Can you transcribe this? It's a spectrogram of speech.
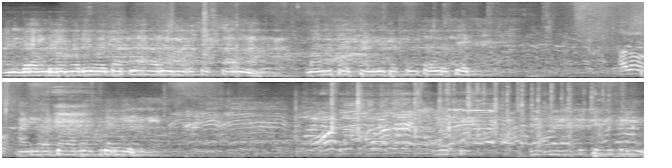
आणि ग्राउंड बी मध्ये होत असलेला हरिहर्षक सामना मामासाहेब खांडगे पक्षांचा वर्सेस हॅलो खांडगावच्या आवाज सर्व्हिस त्या खेळाची खेळी करून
